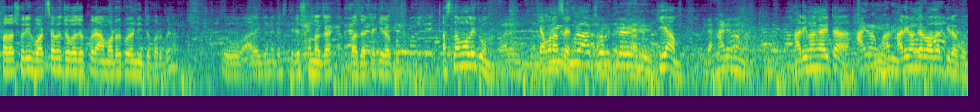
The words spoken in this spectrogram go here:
সরাসরি হোয়াটসঅ্যাপে যোগাযোগ করে আম অর্ডার করে নিতে পারবেন। তো আরেকজনের কাছ থেকে শোনা যাক বাজারটা কীরকম। আসসালামু আলাইকুম। কেমন আছেন? কি আম? হাড়ি ভাঙা এটা? হাড়ি ভাঙার বাজার কীরকম?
